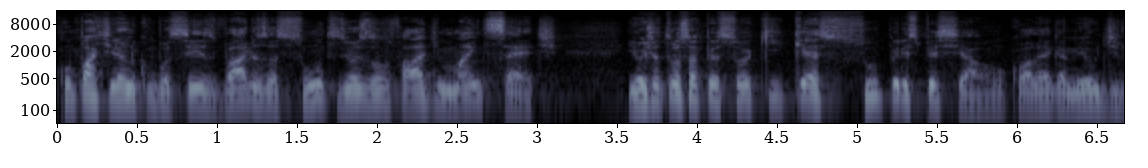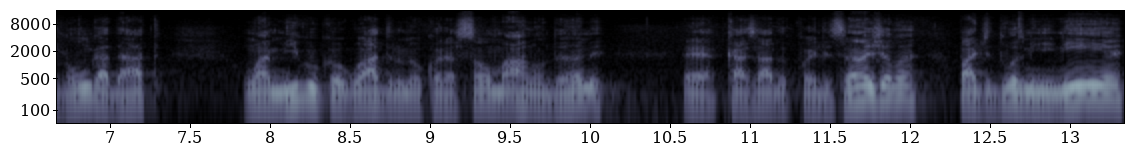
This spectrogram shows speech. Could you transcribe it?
compartilhando com vocês vários assuntos e hoje vamos falar de mindset. E hoje eu trouxe uma pessoa aqui que é super especial, um colega meu de longa data, um amigo que eu guardo no meu coração, Marlon Damer é, casado com a Elisângela, pai de duas menininhas,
